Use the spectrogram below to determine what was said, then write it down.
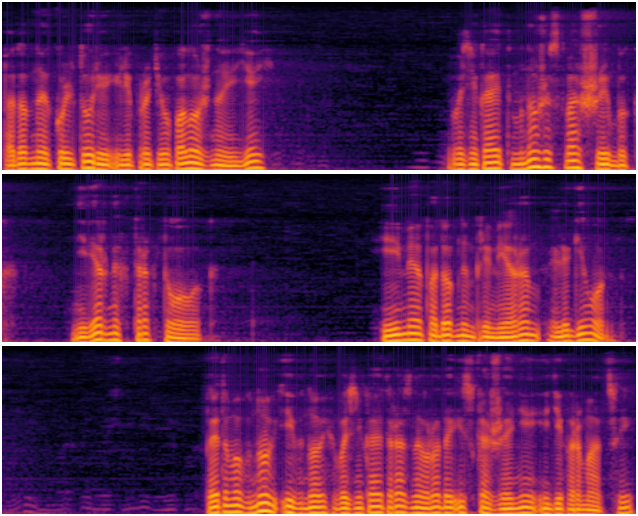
подобное культуре или противоположное ей, возникает множество ошибок, неверных трактовок. Имя подобным примерам – легион – Поэтому вновь и вновь возникают разного рода искажения и деформации,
